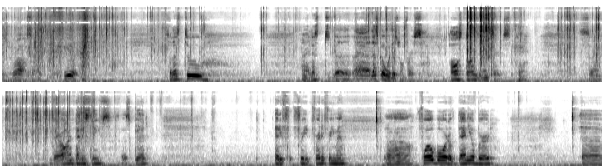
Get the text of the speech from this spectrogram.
is raw. So I feel. So let's do. All right, let's uh, let's go with this one first. All stars and inserts. Okay. So they're all in penny sleeves. So that's good. Eddie Free, Freddie Freeman. Uh, foil board of Daniel Bird, Uh,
